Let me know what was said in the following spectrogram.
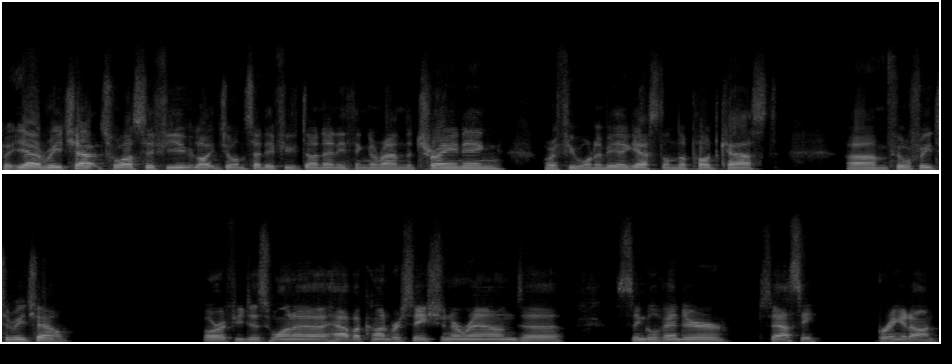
but yeah, reach out to us if you, like John said, if you've done anything around the training or if you want to be a guest on the podcast, um, feel free to reach out. Or if you just want to have a conversation around uh, single vendor SASE, bring it on.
